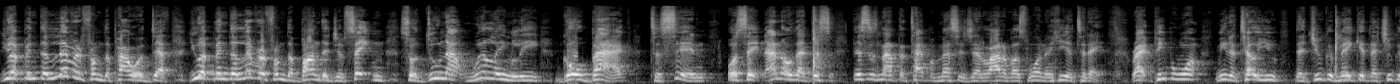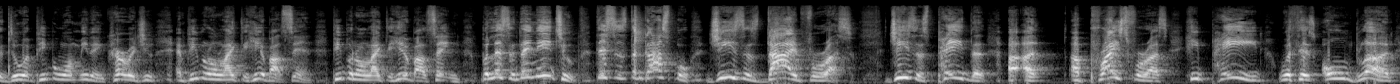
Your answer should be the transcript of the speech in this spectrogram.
You have been delivered from the power of death. You have been delivered from the bondage of Satan. So do not willingly go back to sin or Satan. I know that this this is not the type of message that a lot of us want to hear today, right? People want me to tell you that you could make it, that you could do it. People want me to encourage you, and people don't like to hear about sin. People don't like to hear about Satan. But listen, they need to. This is the gospel. Jesus died for us. Jesus paid the uh, uh, a price for us. He paid with his own blood,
